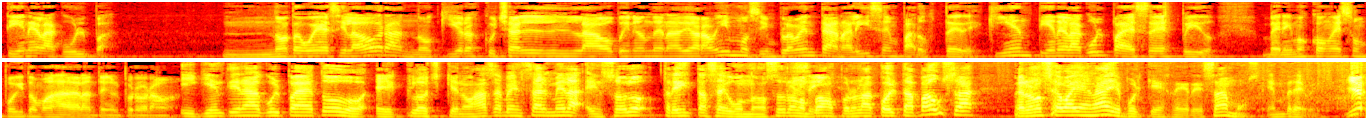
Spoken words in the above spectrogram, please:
tiene la culpa? No te voy a decir ahora, no quiero escuchar la opinión de nadie ahora mismo, simplemente analicen para ustedes quién tiene la culpa de ese despido. Venimos con eso un poquito más adelante en el programa. ¿Y quién tiene la culpa de todo? El clutch, que nos hace pensar, mira, en solo 30 segundos. Nosotros nos Sí. vamos por una corta pausa, pero no se vaya nadie porque regresamos en breve. Yep.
